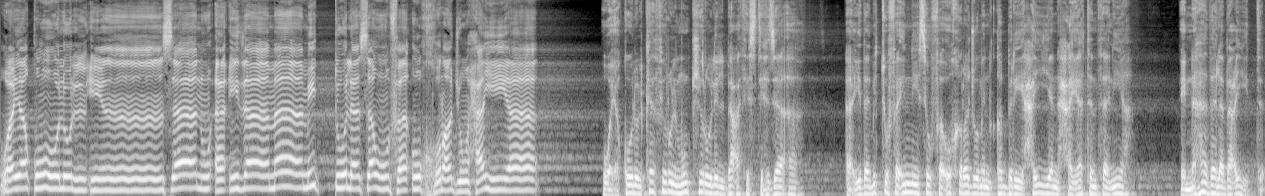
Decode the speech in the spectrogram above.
ويقول الإنسان أإذا ما مت لسوف أخرج حيا. ويقول الكافر المنكر للبعث استهزاء أإذا مت فإني سوف أخرج من قبري حيا حياة ثانية. إن هذا لبعيد.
